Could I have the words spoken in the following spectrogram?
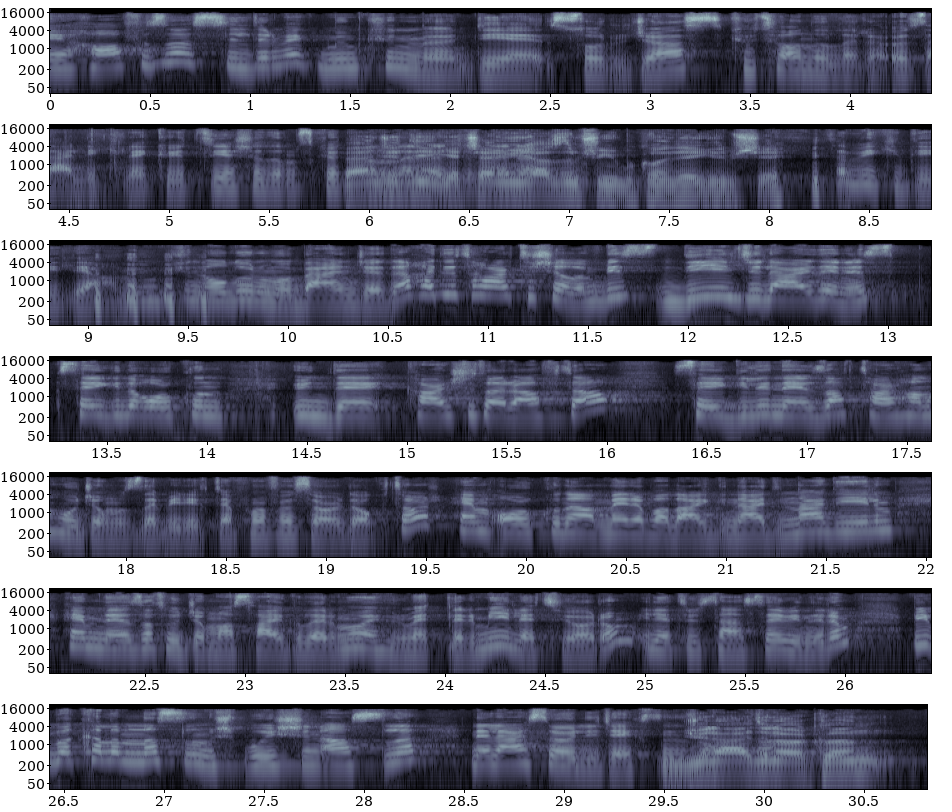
E, hafıza sildirmek mümkün mü diye soracağız. Kötü anıları özellikle, kötü yaşadığımız kötü Bence anıları, değil. Geçen gün acıları. yazdım çünkü bu konuyla ilgili bir şey. Tabii ki değil ya. Mümkün olur mu bence de? Hadi tartışalım. Biz değilcilerdeniz. Sevgili Orkun Ünde karşı tarafta. Sevgili Nevzat Tarhan hocamızla birlikte profesör doktor. Hem Orkun'a merhabalar, günaydınlar diyelim. Hem Nevzat hocama saygılarımı ve hürmetlerimi iletiyorum. İletirsen sevinirim. Bir bakalım nasılmış bu işin aslı? Neler söyleyeceksiniz? Günaydın Orkun? Orkun.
